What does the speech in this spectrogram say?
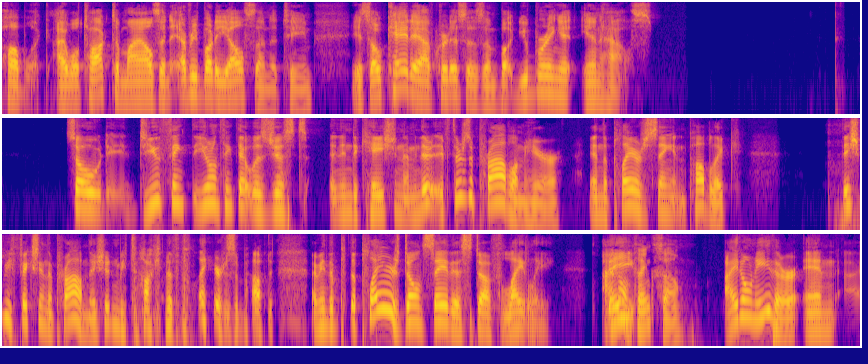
public. I will talk to Myles and everybody else on the team. It's okay to have criticism, but you bring it in house. So, do you think you don't think that was just an indication? I mean, there, if there's a problem here and the players are saying it in public, they should be fixing the problem. They shouldn't be talking to the players about it. I mean, the, the players don't say this stuff lightly. They, I don't think so. I don't either. And I,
